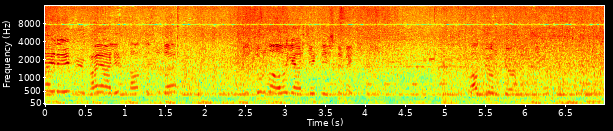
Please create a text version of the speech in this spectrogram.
Makineyle en büyük hayalim tatlı suda bir turna avı gerçekleştirmek. Atıyorum gördüğünüz gibi.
